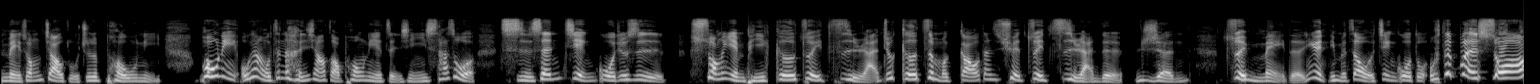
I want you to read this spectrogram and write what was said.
美妆教主就是 Pony。Pony，我跟你讲，我真的很想找 Pony 的整形医师，他是我此生见过就是。双眼皮割最自然，就割这么高，但是却最自然的人，最美的。因为你们知道我见过多，我这不能说。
